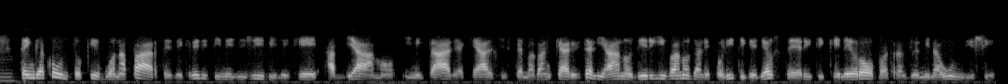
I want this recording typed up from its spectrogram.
Mm. Tenga conto che buona parte dei crediti inesigibili che abbiamo in Italia, che ha il sistema bancario italiano, derivano dalle politiche di austerity che l'Europa tra il 2011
